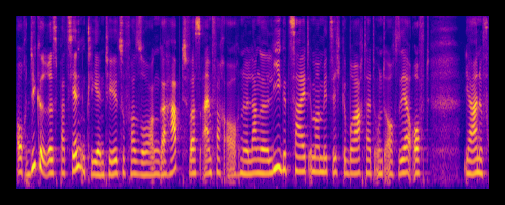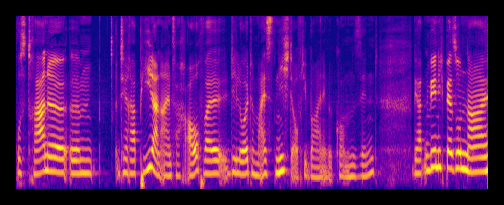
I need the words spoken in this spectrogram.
auch dickeres Patientenklientel zu versorgen gehabt, was einfach auch eine lange Liegezeit immer mit sich gebracht hat und auch sehr oft ja eine frustrane ähm, Therapie dann einfach auch, weil die Leute meist nicht auf die Beine gekommen sind. Wir hatten wenig Personal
